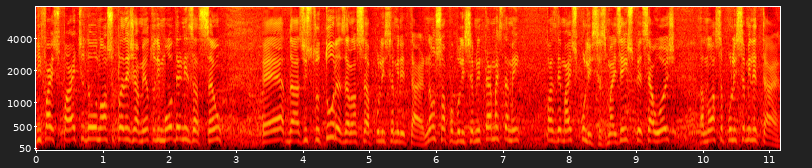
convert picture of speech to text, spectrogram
e faz parte do nosso planejamento de modernização é, das estruturas da nossa Polícia Militar, não só para a Polícia Militar, mas também para as demais polícias, mas em especial hoje a nossa Polícia Militar.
